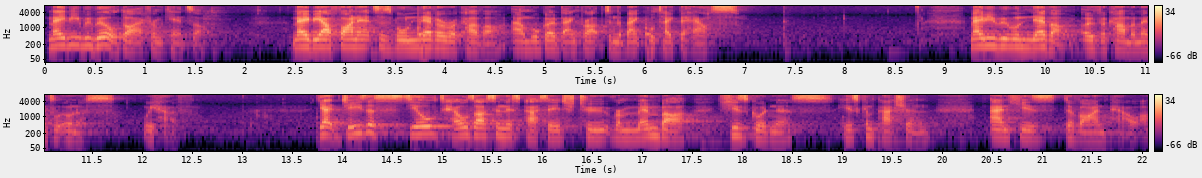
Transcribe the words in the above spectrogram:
Maybe we will die from cancer. Maybe our finances will never recover and we'll go bankrupt and the bank will take the house. Maybe we will never overcome a mental illness we have. Yet Jesus still tells us in this passage to remember his goodness, his compassion, and his divine power.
